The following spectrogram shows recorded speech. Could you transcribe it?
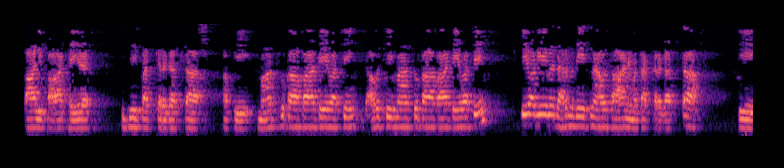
පාලි පාඨය ඉදිරිපත් කරගත්තා අපේ මාතෘකා පාඨයේ වශයෙන් දවසේ මාතෘකා පාඨයේ වශයෙන්. ඒ වගේම ධර්ම දේශනා අවසානයේ මතක් කරගත්තා. ඒ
